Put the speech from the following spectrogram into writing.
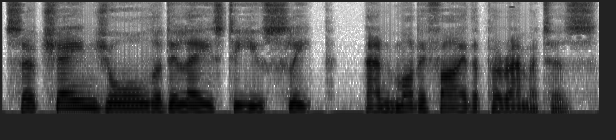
So change all the delays to uSleep, and modify the parameters.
